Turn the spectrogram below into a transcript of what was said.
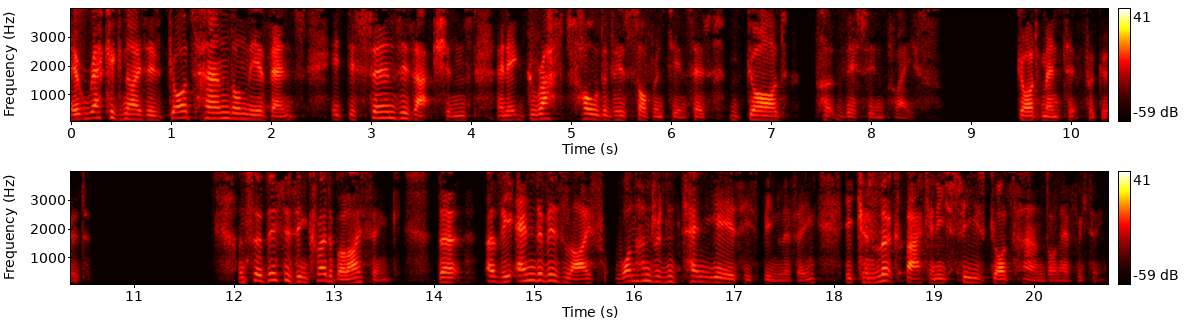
It recognizes God's hand on the events, it discerns his actions, and it grasps hold of his sovereignty and says, God put this in place. God meant it for good. And so this is incredible, I think, that at the end of his life, 110 years he's been living, he can look back and he sees God's hand on everything.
